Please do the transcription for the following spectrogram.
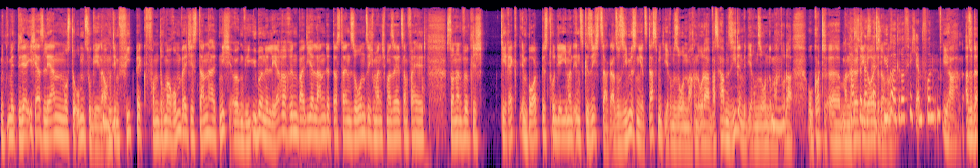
mit, mit der ich erst lernen musste, umzugehen. Mhm. Auch mit dem Feedback vom Drumherum, welches dann halt nicht irgendwie über eine Lehrerin bei dir landet, dass dein Sohn sich manchmal seltsam verhält, sondern wirklich direkt im Bordbistro dir jemand ins Gesicht sagt. Also Sie müssen jetzt das mit Ihrem Sohn machen oder was haben Sie denn mit Ihrem Sohn gemacht? Mhm. Oder oh Gott, äh, man Hast hört die Leute. Hast du das als übergriffig empfunden? Ja, also da,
